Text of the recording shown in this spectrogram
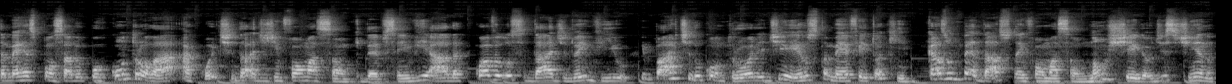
também é responsável por controlar a quantidade de informação que deve ser enviada, com a velocidade do envio e parte do controle de erros também é feito aqui. Caso um pedaço da informação não chegue ao destino,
